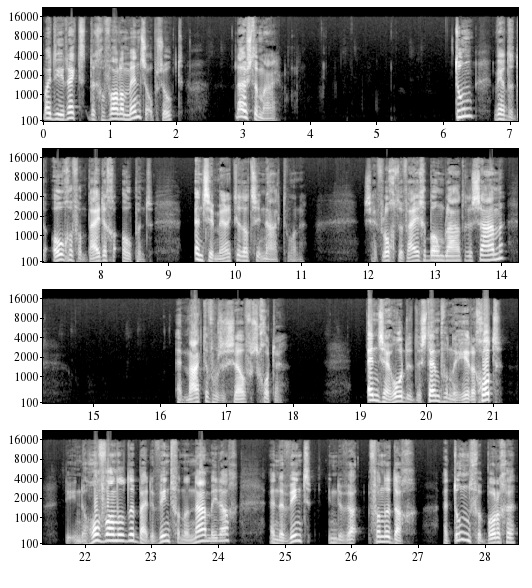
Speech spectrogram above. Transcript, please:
maar direct de gevallen mens opzoekt? Luister maar. Toen werden de ogen van beiden geopend en ze merkten dat ze naakt worden. Zij vlochten vijgenboombladeren samen en maakten voor zichzelf schorten. En zij hoorden de stem van de Heere God, die in de hof wandelde bij de wind van de namiddag en de wind in de van de dag. En toen verborgen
